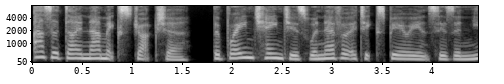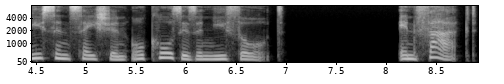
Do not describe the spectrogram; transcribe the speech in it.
As a dynamic structure, the brain changes whenever it experiences a new sensation or causes a new thought. In fact,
